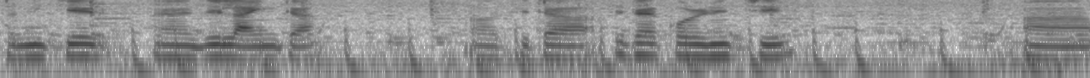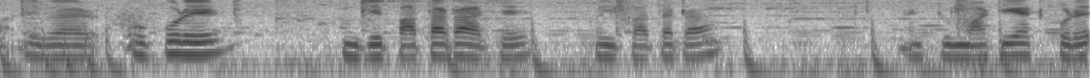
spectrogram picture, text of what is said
তো নিচের যে লাইনটা সেটা সেটা করে নিচ্ছি। এবার উপরের যে পাতাটা আছে, ওই পাতাটা একটু মাটি অ্যাড করে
